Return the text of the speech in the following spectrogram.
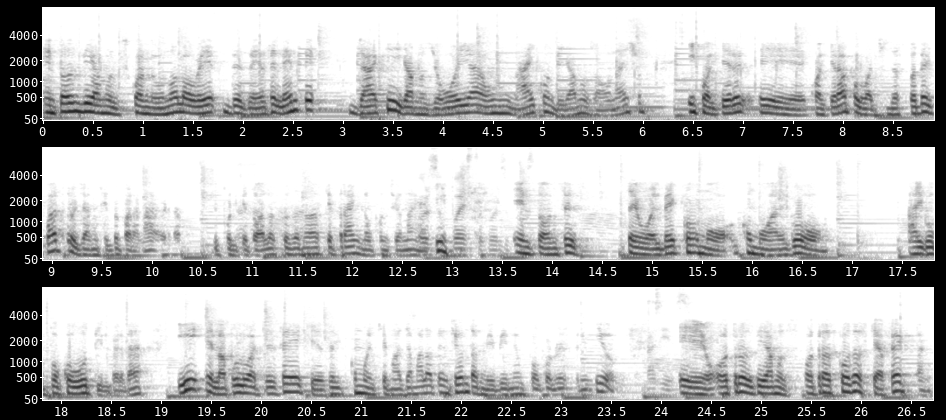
Entonces, digamos, cuando uno lo ve desde ese lente, ya que, digamos, yo voy a un Icon, digamos, a un iPhone y cualquier, eh, cualquier Apple Watch después del 4 ya no sirve para nada, ¿verdad? Porque todas las cosas nuevas que traen no funcionan por Supuesto, por supuesto. Entonces se vuelve como, como algo, algo poco útil, ¿verdad? Y el Apple Watch SE, que es el, como el que más llama la atención, también viene un poco restringido. Así es. Eh, otros, digamos, otras cosas que afectan,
